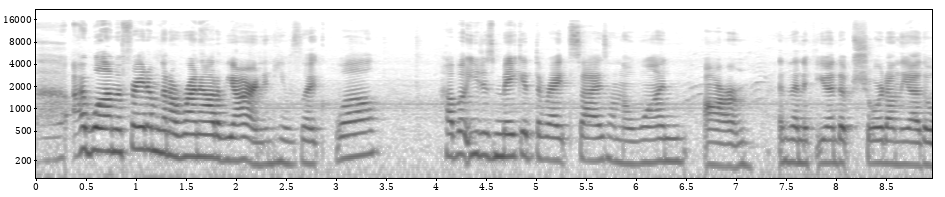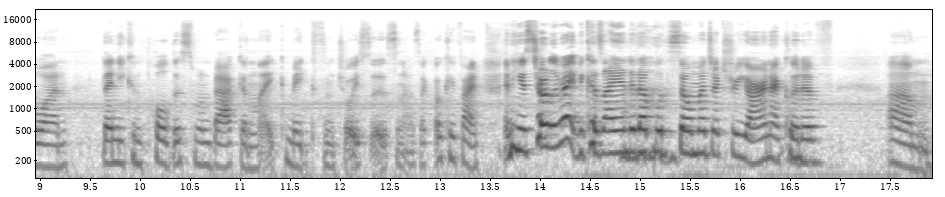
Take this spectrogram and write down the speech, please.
uh, I well, I'm afraid I'm gonna run out of yarn. And he was like, Well, how about you just make it the right size on the one arm, and then if you end up short on the other one, then you can pull this one back and like make some choices. And I was like, Okay, fine. And he was totally right because I ended up with so much extra yarn. I could have, um,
